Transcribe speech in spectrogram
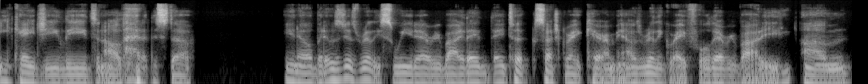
EKG leads and all that other stuff. You know, but it was just really sweet. Everybody, they they took such great care of me. I was really grateful to everybody um,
